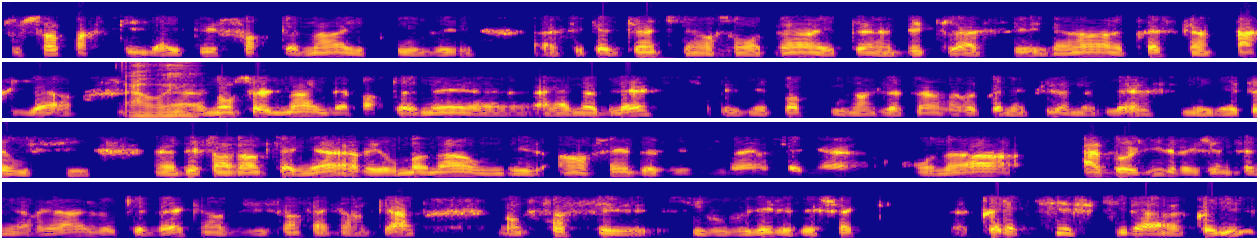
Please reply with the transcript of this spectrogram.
tout ça parce qu'il a été fortement éprouvé. Euh, c'est quelqu'un qui, en son temps, était un déclassé, hein, presque un paria. Ah oui. Euh, non seulement il appartenait à la noblesse, à une époque où l'Angleterre ne reconnaît plus la noblesse, mais il était aussi un descendant de seigneur. Et au moment où il est enfin devenu lui-même seigneur, on a aboli le régime seigneurial au Québec en 1854. Donc ça, c'est, si vous voulez, les échecs collectifs qu'il a connus.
